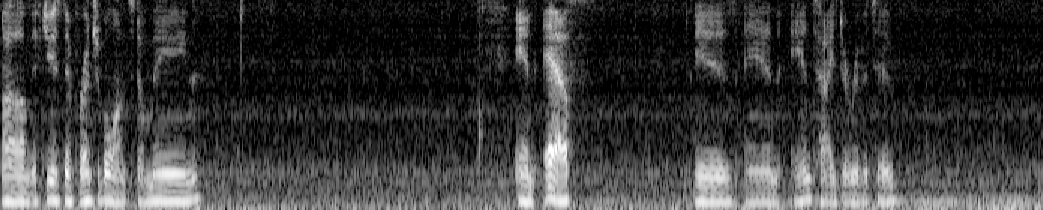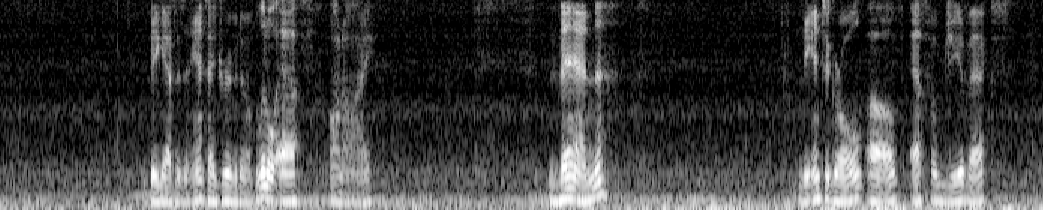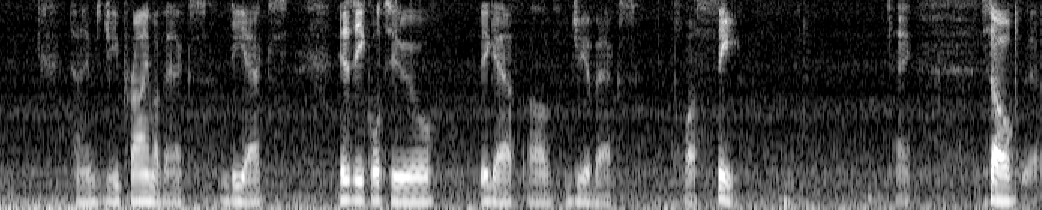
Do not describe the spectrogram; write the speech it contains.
um, if g is differentiable on its domain, and f is an antiderivative. Big F is an antiderivative of little f on i. Then the integral of f of g of x times g prime of x dx is equal to big F of g of x plus c. Okay, so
